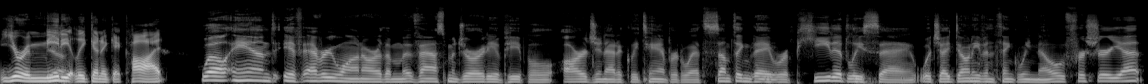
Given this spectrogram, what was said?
you're immediately gonna get caught. Well, and if everyone or the vast majority of people are genetically tampered with, something they Mhm. repeatedly say, which I don't even think we know for sure yet,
